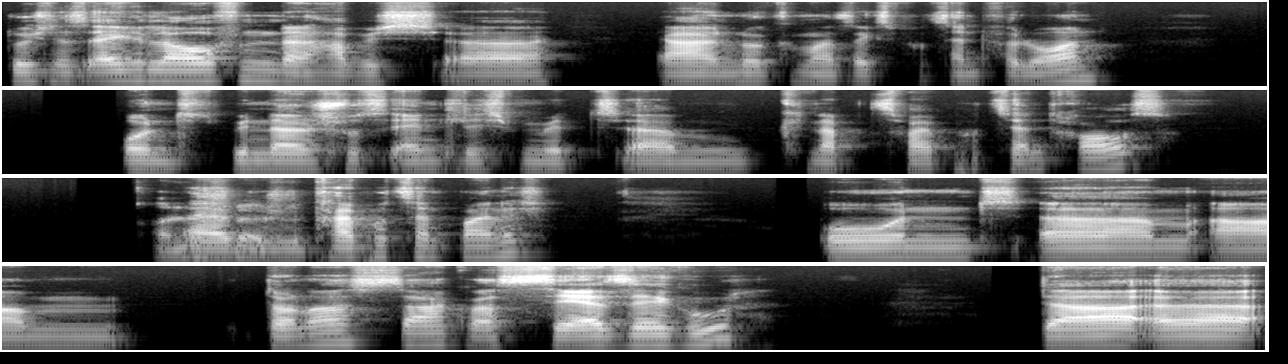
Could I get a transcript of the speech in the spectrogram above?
durch das L gelaufen, dann habe ich äh, ja 0,6% verloren und bin dann schlussendlich mit ähm, knapp 2% raus. Auch nicht Äh, mit 3% meine ich. Und ähm, am Donnerstag war es sehr, sehr gut. Da äh,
